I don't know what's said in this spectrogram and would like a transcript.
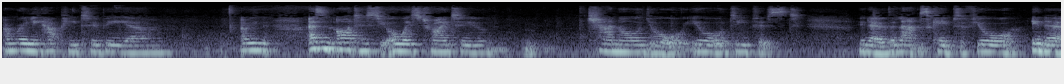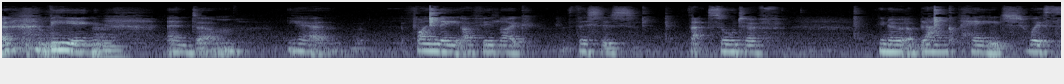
I'm really happy to be. Um, I mean, as an artist, you always try to channel your your deepest, you know, the landscapes of your inner being, and um, yeah, finally, I feel like this is that sort of, you know, a blank page with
